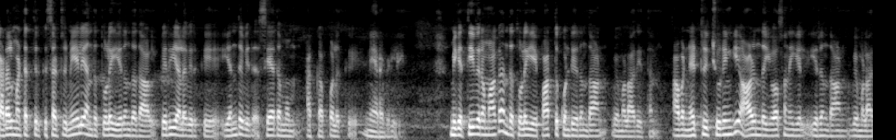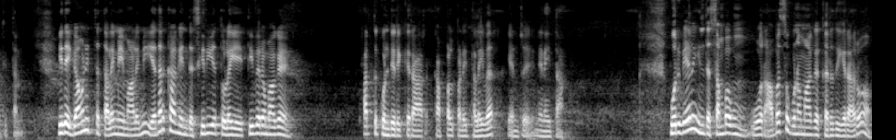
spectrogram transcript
கடல் மட்டத்திற்கு சற்று மேலே அந்த துளை இருந்ததால் பெரிய அளவிற்கு எந்தவித சேதமும் அக்கப்பலுக்கு நேரவில்லை. மிக தீவிரமாக அந்த துளையை பார்த்து கொண்டிருந்தான் விமலாதித்தன். அவன் நெற்றி சுருங்கி ஆழ்ந்த யோசனையில் இருந்தான் விமலாதித்தன். இதை கவனித்த தலைமை மாலுமி எதற்காக இந்த சிறிய துளையை தீவிரமாக பார்த்து கொண்டிருக்கிறார் கப்பல் படை தலைவர் என்று நினைத்தான். ஒருவேளை இந்த சம்பவம் ஓர் அபச குணமாக கருதுகிறாரோ?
